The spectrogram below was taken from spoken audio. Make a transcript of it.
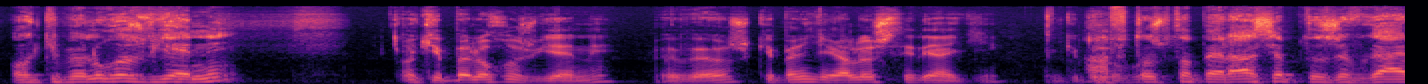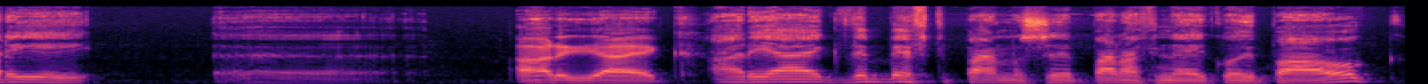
Ο Κυπελούχος βγαίνει. Ο κυπέλοχο βγαίνει, βεβαίως, και παίρνει και καλό εισιτηριάκι. Αυτό που θα περάσει από το ζευγάρι Άρη ΑΕΚ Αριάεκ δεν πέφτει πάνω σε Παναθηναϊκό ή ΠΑΟΚ ή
